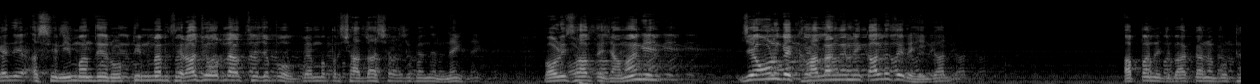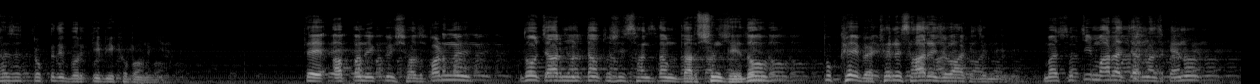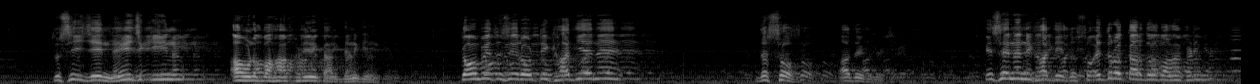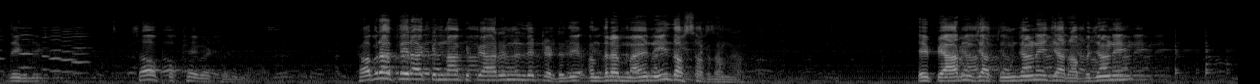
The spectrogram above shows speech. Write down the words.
ਕਹਿੰਦੇ, ਅਸੀਂ ਨਹੀਂ ਮੰਨਦੇ ਰੋਟੀ ਨੂੰ। ਮੈਂ ਬਥੇਰਾ ਜ਼ੋਰ ਲਾਇਆ, ਉੱਥੇ ਜੇ ਭੋਗ ਪਿਆ, ਮੈਂ ਪ੍ਰਸ਼ਾਦਾ ਸ਼ਬਦ ਕਹਿੰਦੇ, ਨਹੀਂ, ਬੌਲੀ ਸਾਹਿਬ ਤੇ ਜਾਵਾਂਗੇ। ਜੇ ਆਉਣਗੇ, ਖਾ ਲਾਂਗੇ, ਨਹੀਂ ਕੱਲ ਤੇ ਰਹੀ ਗੱਲ। ਆਪਾਂ ਨੇ ਜਵਾਕਾਂ ਨਾਲ ਬੁੱਠਾ ਸੇ, ਟੁੱਕ ਦੀ ਬੁਰਕੀ ਵੀ ਖਵਾਉਣੀ ਹੈ। ਤੇ ਆਪਾਂ ਨੇ ਇੱਕੋ ਹੀ ਸ਼ਬਦ ਪੜ੍ਹਨਾ ਦੋ ਚਾਰ ਮਿੰਟਾਂ ਤੁਸੀਂ ਸੰਗਤਾਂ ਨੂੰ ਦਰਸ਼ਨ ਦੇ ਦਿਓ। ਭੁੱਖੇ ਬੈਠੇ ਨੇ ਸਾਰੇ ਜਵਾਕ ਜਿੰਨੇ ਨੇ। ਮੈਂ ਸੱਚੀ ਮਹਾਰਾਜ ਚਰਨਾਂ 'ਚ ਕਹਿਣਾ, ਤੁਸੀਂ ਜੇ ਨਹੀਂ ਯਕੀਨ ਆ ਹੁਣ ਬਾਹਾਂ ਖੜੀਆਂ ਕਰ ਦੇਣਗੇ। ਕਿਉਂ ਵੀ ਤੁਸੀਂ ਰੋਟੀ ਖਾਧੀਏ ਨੇ? ਦੱਸੋ ਆ ਦੇਖ ਲਓ ਕਿਸੇ ਨੇ ਨਹੀਂ ਖਾਧੀ, ਦੱਸੋ। ਇਧਰੋਂ ਕਰ ਦੋ, ਬਾਹਾਂ ਖੜੀਆਂ। ਦੇਖ ਲਓ ਸਭ ਭੁੱਖੇ ਬੈਠੇ ਨੇ। ਖਬਰਾਂ ਤੇਰਾ ਕਿੰਨਾ ਕੁ ਪਿਆਰ, ਇਹਨਾਂ ਦੇ ਢਿੱਡ ਦੇ ਅੰਦਰ ਮੈਂ ਨਹੀਂ ਦੱਸ ਸਕਦਾਗਾ ਇਹ ਪਿਆਰ ਨੂੰ ਜਾਂ ਤੂੰ ਜਾਣੇ, ਜਾਂ ਰੱਬ ਜਾਣੇ,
